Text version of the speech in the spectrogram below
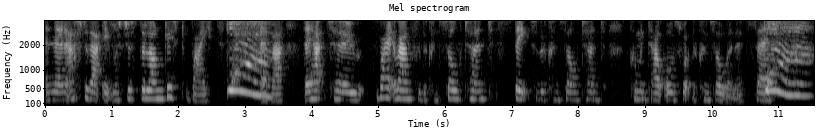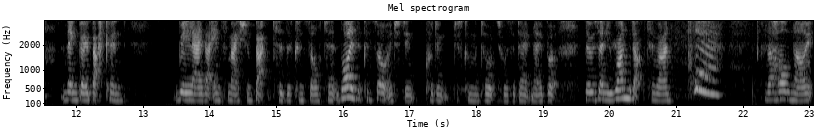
And then after that it was just the longest wait yeah. ever. They had to wait around for the consultant, speak to the consultant, come and tell us what the consultant had said, yeah. then go back and relay that information back to the consultant. Why the consultant just didn't, couldn't just come and talk to us, I don't know. But there was only one doctor on the whole night,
